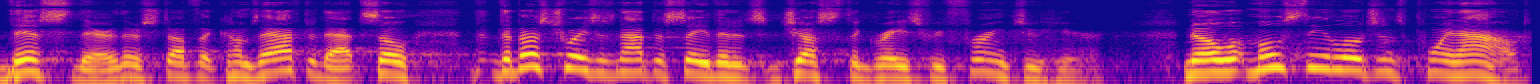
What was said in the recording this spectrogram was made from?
this there. There's stuff that comes after that. So the best choice is not to say that it's just the grace referring to here. No, what most theologians point out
